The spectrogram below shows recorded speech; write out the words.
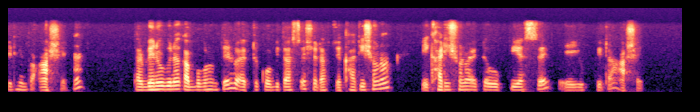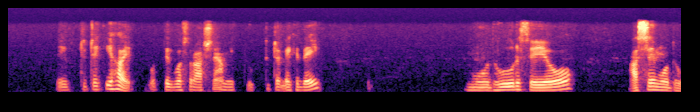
এটা কিন্তু আসে হ্যাঁ? তার বেনুবিনা কাব্যগ্রন্থের একটা কবিতা আছে, সেটা হচ্ছে খাঁটি সোনা। এই খাঁটি সোনার একটা উক্তি আছে, এই উক্তিটা আসে। এই উক্তিটা কি হয়? প্রত্যেক বছর আসে, আমি উক্তিটা লিখে দেই। মধুর সেও আসে মধু।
